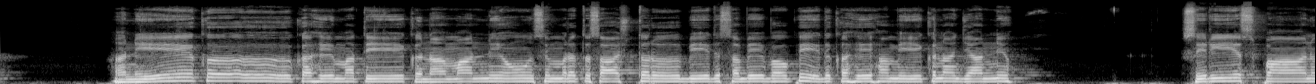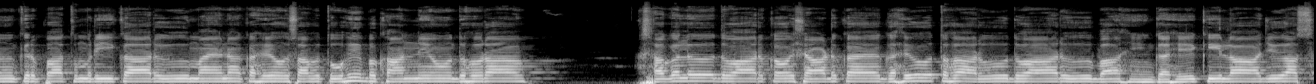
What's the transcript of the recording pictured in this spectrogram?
ਅਨੇਕ ਕਹੇ ਮਤੇਕ ਨਾ ਮਾਨਿਓ, ਸਿਮਰਤ ਸਾਸਤਰ ਵੇਦ ਸਬੇ ਬਹੁ ਭੇਦ ਕਹੇ ਹਮ ਏਕ ਨਾ ਜਾਣਿਓ। ਸ੍ਰੀ ਅਸਪਾਨ ਕਿਰਪਾ ਤੁਮਰੀ ਕਾਰ, ਮੈਂ ਨਾ ਕਹਿਓ ਸਭ ਤੋਹੇ ਬਖਾਨਿਓ ਦੁਹਰਾ। ਸਗਲ ਦਵਾਰ ਕੋ ਛਾੜ ਕੈ, ਗਹਿਓ ਤੁਹਾਰੂ ਦਵਾਰ, ਬਾਹੀ ਗਹੇ ਕੀ ਲਾਜ ਅਸ।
